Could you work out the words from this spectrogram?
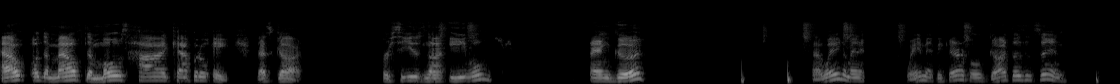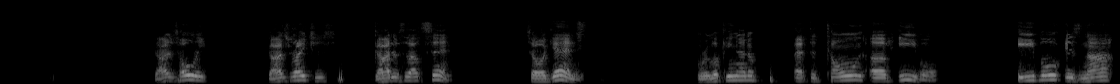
Out of the mouth the most high, capital H, that's God, proceeds not evil and good. Now, wait a minute. Wait a minute. Be careful. God doesn't sin. God is holy. God's righteous. God is without sin. So again, we're looking at a at the tone of evil. Evil is not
